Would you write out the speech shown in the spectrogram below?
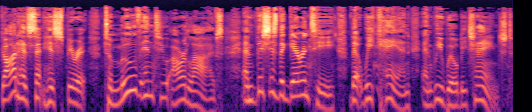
God has sent His Spirit to move into our lives, and this is the guarantee that we can and we will be changed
